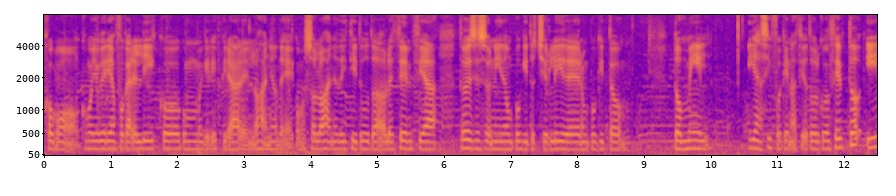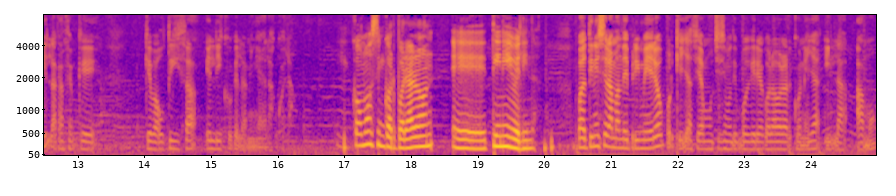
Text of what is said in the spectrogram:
cómo, cómo yo quería enfocar el disco, cómo me quería inspirar en los años de, cómo son los años de instituto, adolescencia, todo ese sonido un poquito cheerleader, un poquito 2000 y así fue que nació todo el concepto y la canción que, que bautiza el disco que es La Niña de la Escuela. ¿Y cómo se incorporaron eh, Tini y Belinda? Pues a Tini se la mandé primero porque ya hacía muchísimo tiempo que quería colaborar con ella y la amo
